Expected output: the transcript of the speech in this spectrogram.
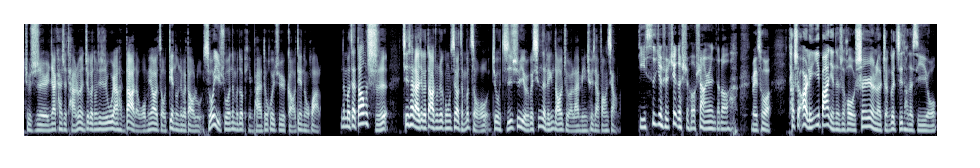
就是人家开始谈论这个东西是污染很大的，我们要走电动这个道路。所以说那么多品牌都会去搞电动化了。那么在当时，接下来这个大众这个公司要怎么走，就急需有一个新的领导者来明确一下方向了。迪斯就是这个时候上任的喽。没错，他是二零一八年的时候升任了整个集团的 CEO。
